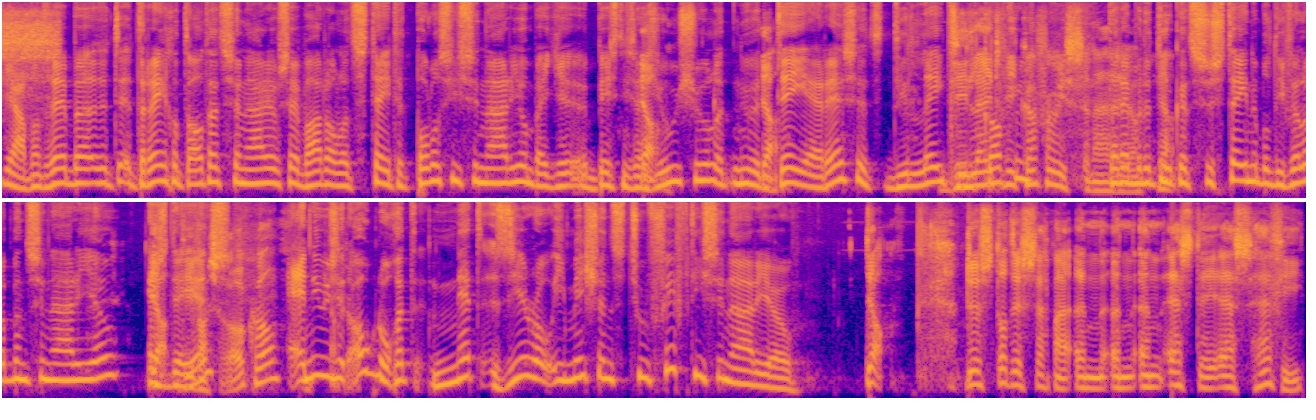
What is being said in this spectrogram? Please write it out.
Ja, want we hebben, het, het regelt altijd scenario's. We hadden al het stated policy scenario, een beetje business as usual. Het, nu het ja. DRS, het Delayed, Delayed recovery. recovery. scenario. Dan hebben we natuurlijk het Sustainable Development scenario, SDS. die was er ook wel. En nu is er ook nog het Net Zero Emissions 250 scenario. Ja, dus dat is zeg maar een, een, een SDS heavy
